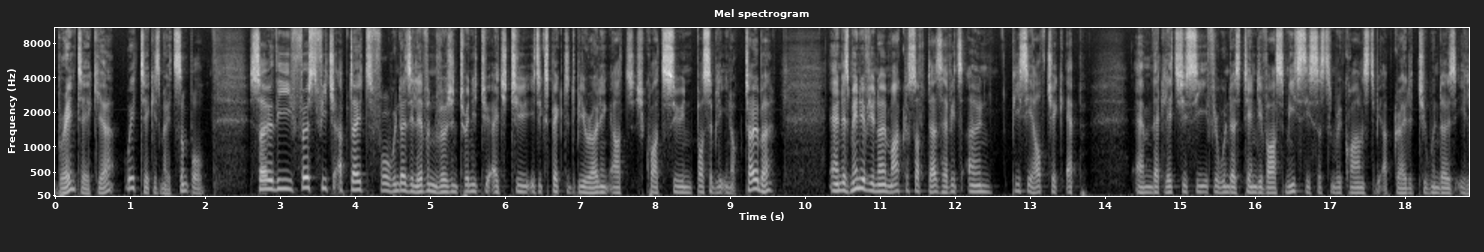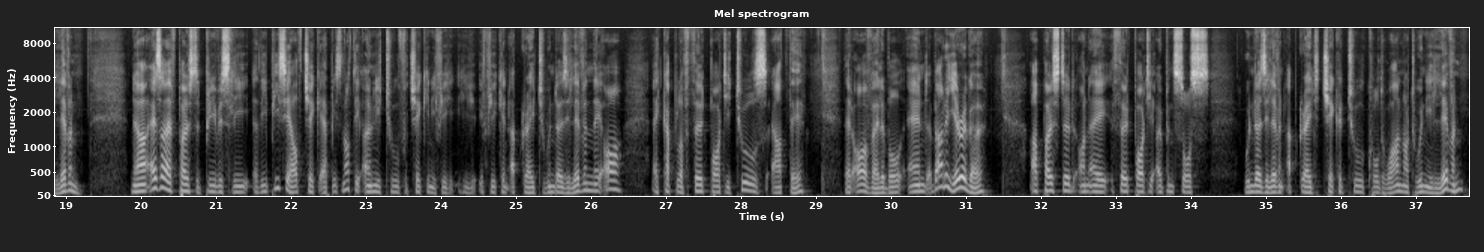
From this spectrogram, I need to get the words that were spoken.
Brentech here, where tech is made simple. So the first feature update for Windows 11 version 22H2 is expected to be rolling out quite soon, possibly in October. And as many of you know, Microsoft does have its own PC Health Check app um, that lets you see if your Windows 10 device meets the system requirements to be upgraded to Windows 11. Now, as I have posted previously, the PC Health Check app is not the only tool for checking if you if you can upgrade to Windows 11. There are a couple of third-party tools out there that are available. And about a year ago, I posted on a third-party open source Windows 11 upgrade checker tool called Why Not Win 11,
